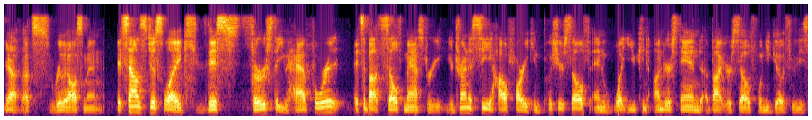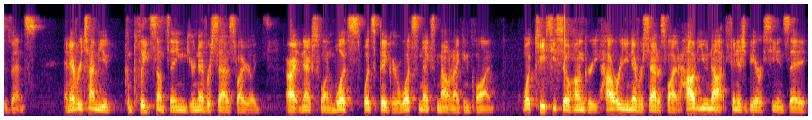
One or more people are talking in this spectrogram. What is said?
Yeah, that's really awesome, man. It sounds just like this thirst that you have for it. It's about self mastery. You're trying to see how far you can push yourself and what you can understand about yourself when you go through these events. And every time you complete something, you're never satisfied. You're like, all right, next one. What's what's bigger? What's the next mountain I can climb? What keeps you so hungry? How are you never satisfied? How do you not finish BRC and say,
